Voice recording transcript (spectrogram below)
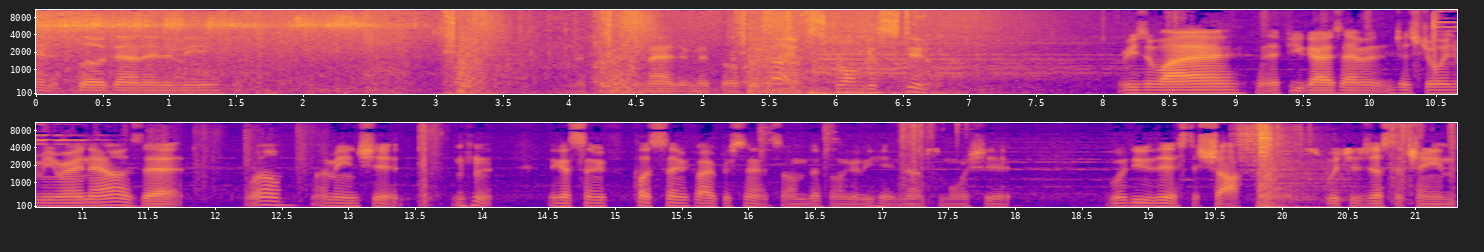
And it slows down enemies. Magic missile. I am stronger still. Reason why, if you guys haven't just joined me right now, is that, well, I mean, shit. they got 70, plus 75%, so I'm definitely gonna be hitting up some more shit. We'll do this, the shock pulse, which is just a chain,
